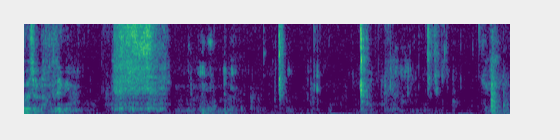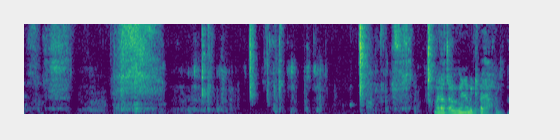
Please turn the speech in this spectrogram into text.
मिठो भएछ ल ग्रेभी एउटा चाहिँ अमिलो मिठो भयो यसको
